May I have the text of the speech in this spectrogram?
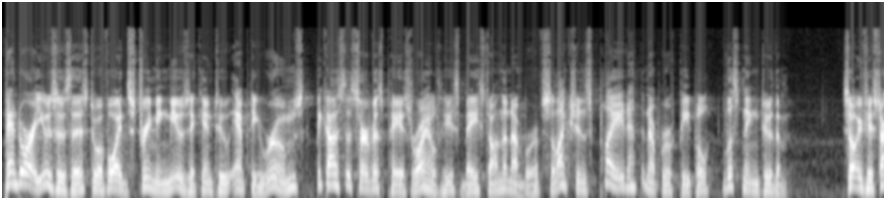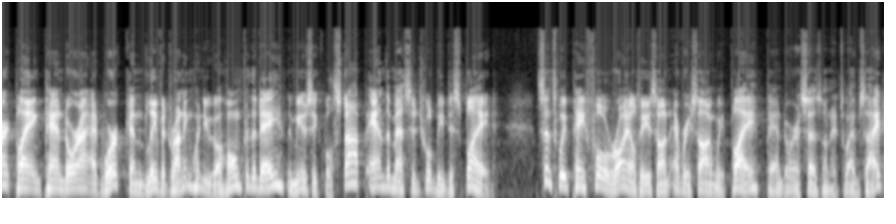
Pandora uses this to avoid streaming music into empty rooms because the service pays royalties based on the number of selections played and the number of people listening to them. So if you start playing Pandora at work and leave it running when you go home for the day, the music will stop and the message will be displayed. Since we pay full royalties on every song we play, Pandora says on its website,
